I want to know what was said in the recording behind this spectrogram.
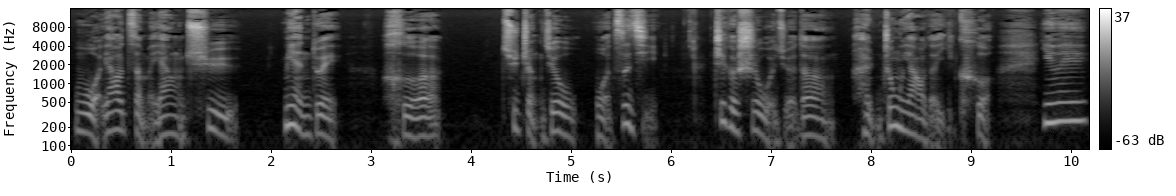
我要怎么样去面对和去拯救我自己，这个是我觉得很重要的一课，因为，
